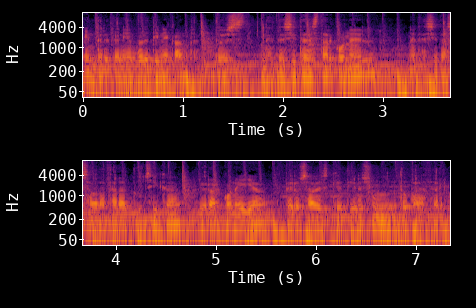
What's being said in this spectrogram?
entreteniéndole tiene cáncer. Entonces necesitas estar con él, necesitas abrazar a tu chica, llorar con ella, pero sabes que tienes un minuto para hacerlo.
